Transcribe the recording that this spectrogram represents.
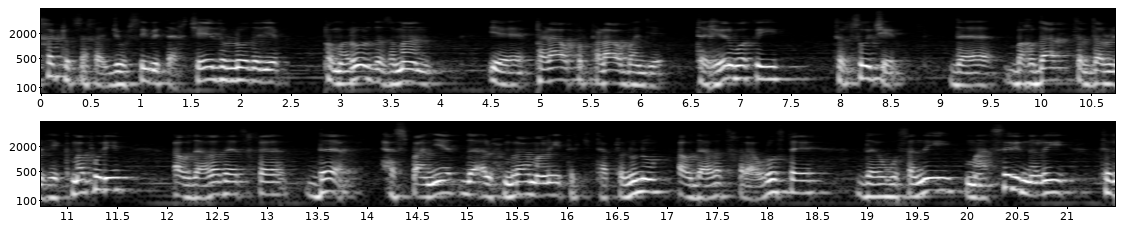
خټو څخه جوړ شوي تاخچې درلودلې په مرور د زمان یې پړاو پر پړاو باندې تغیر وکړي تر څو چې د بغداد تر دارالحکمه پورې او د هغه ځای څخه د هسپانیې د الحمرا ماڼۍ تر کتابتونونو او د هغه څخه راوروسته د اوسنۍ معاصرې نړۍ تر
